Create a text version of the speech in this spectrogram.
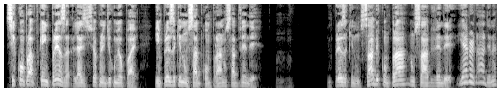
se comprar, porque a empresa, aliás, isso eu aprendi com meu pai, empresa que não sabe comprar, não sabe vender. Empresa que não sabe comprar, não sabe vender. E é verdade, né?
